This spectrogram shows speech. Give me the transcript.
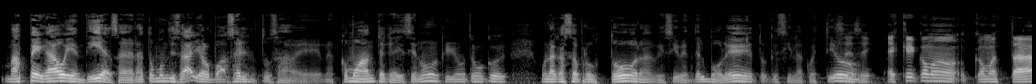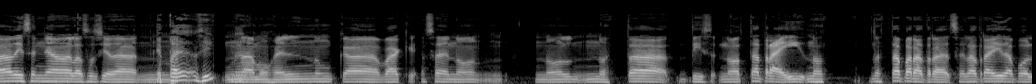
más pegada hoy en día, ¿sabes? Ahora todo el mundo dice, ah, yo lo puedo hacer, tú sabes. No es como antes que dicen, no, que yo no tengo que una casa productora, que si vende el boleto, que si la cuestión. Sí, sí. Es que como, como está diseñada la sociedad, Es sí, una mujer nunca va a... Que, o sea, no... no, no está no está traído, no, no está para ser atraída por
